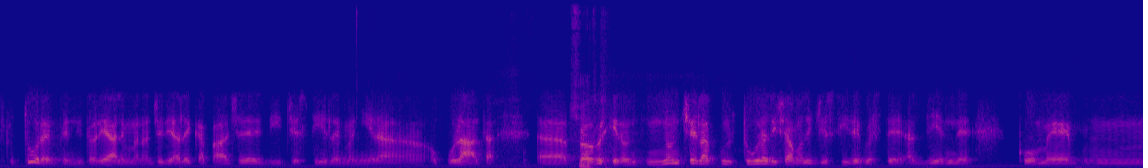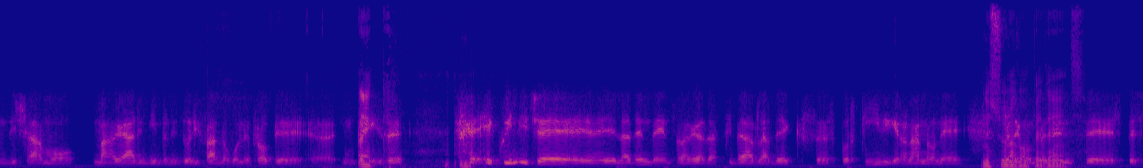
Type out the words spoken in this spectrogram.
struttura imprenditoriale e manageriale capace di gestirla in maniera oculata, eh, certo. proprio perché non, non, c'è la cultura diciamo, di gestire queste aziende come mh, diciamo, magari gli imprenditori fanno con le proprie eh, imprese. Ecco. e quindi c'è la tendenza magari ad affidarla ad ex sportivi che non hanno né Nessuna competenze spe-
